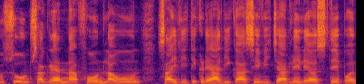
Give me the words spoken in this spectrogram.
कुसुम सगळ्यांना फोन लावून सायली तिकडे आली का असे विचारलेले असते पण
